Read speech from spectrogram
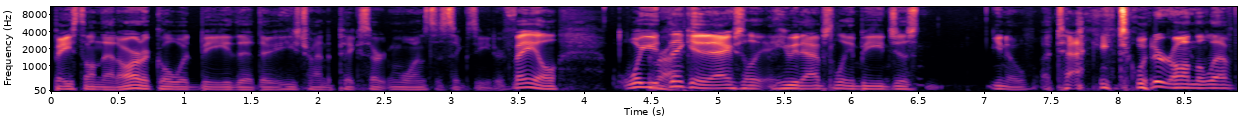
based on that article would be that he's trying to pick certain ones to succeed or fail. Well, you'd think it actually, he would absolutely be just you know attacking Twitter on the left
